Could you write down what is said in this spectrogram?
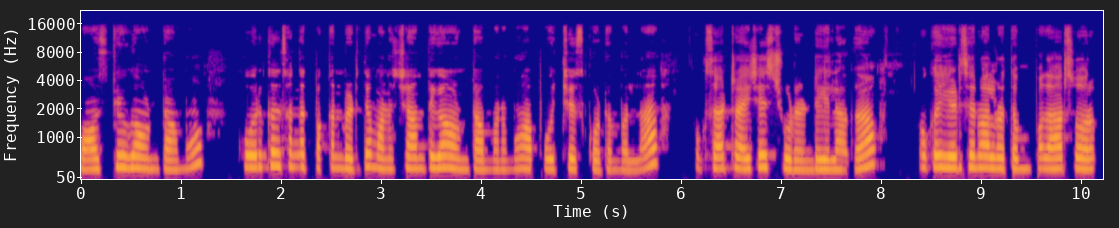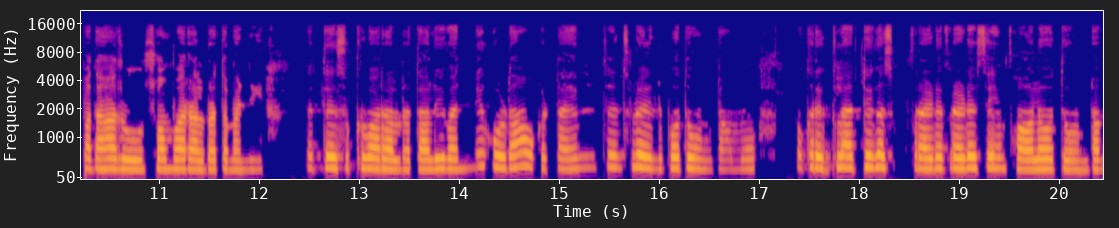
పాజిటివ్గా ఉంటాము. కోరికల సంగతి పక్కన పెడితే మనశ్శాంతిగా ఉంటాం మనము ఆ పూజ చేసుకోవటం వల్ల. ఒకసారి ట్రై చేసి చూడండి ఇలాగా. ఒక ఏడు శనివారాల వ్రతం పదహారు సో పదహారు సోమవారాల వ్రతం అని లేకపోతే శుక్రవారాల వ్రతాలు ఇవన్నీ కూడా ఒక టైం సెన్స్లో వెళ్ళిపోతూ ఉంటాము. ఒక రెగ్యులారిటీగా ఫ్రైడే ఫ్రైడే సేమ్ ఫాలో అవుతూ ఉంటాం.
